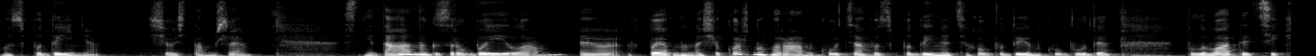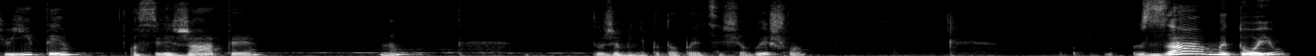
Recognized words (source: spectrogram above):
господиня. Щось там вже сніданок зробила. Е, Впевнена, що кожного ранку ця господиня цього будинку буде поливати ці квіти, освіжати. Ну, дуже мені подобається, що вийшло. За метою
